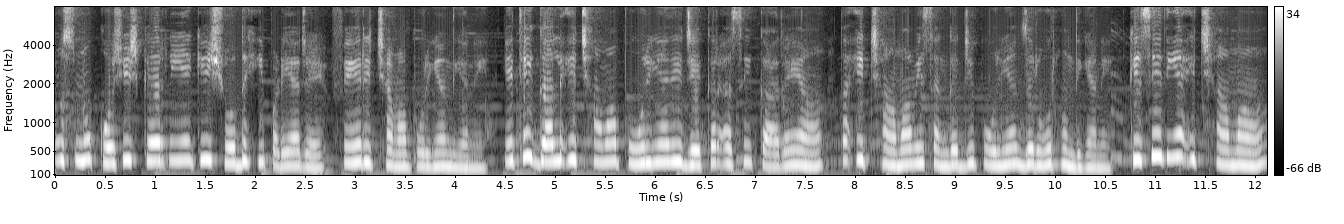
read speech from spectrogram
ਉਸ ਨੂੰ ਕੋਸ਼ਿਸ਼ ਕਰਨੀ ਹੈ ਕਿ ਸ਼ੁੱਧ ਹੀ ਪੜਿਆ ਜਾਏ, ਫੇਰ ਇੱਛਾਵਾਂ ਪੂਰੀਆਂ ਹੁੰਦੀਆਂ ਨੇ। ਇੱਥੇ ਗੱਲ ਇੱਛਾਵਾਂ ਪੂਰੀਆਂ ਦੀ ਜੇਕਰ ਅਸੀਂ ਕਰ ਰਹੇ ਹਾਂ, ਤਾਂ ਇੱਛਾਵਾਂ ਵੀ ਸੰਗਤ ਜੀ ਪੂਰੀਆਂ ਜ਼ਰੂਰ ਹੁੰਦੀਆਂ ਨੇ। ਕਿਸੇ ਦੀਆਂ ਇੱਛਾਵਾਂ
